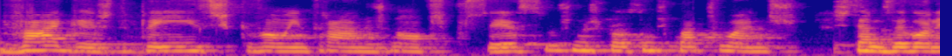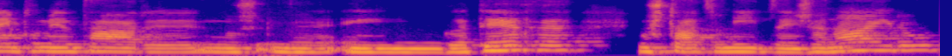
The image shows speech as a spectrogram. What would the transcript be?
vagas de países que vão entrar nos novos processos nos próximos quatro anos. Estamos agora a implementar eh, nos, em Inglaterra, nos Estados Unidos em janeiro,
